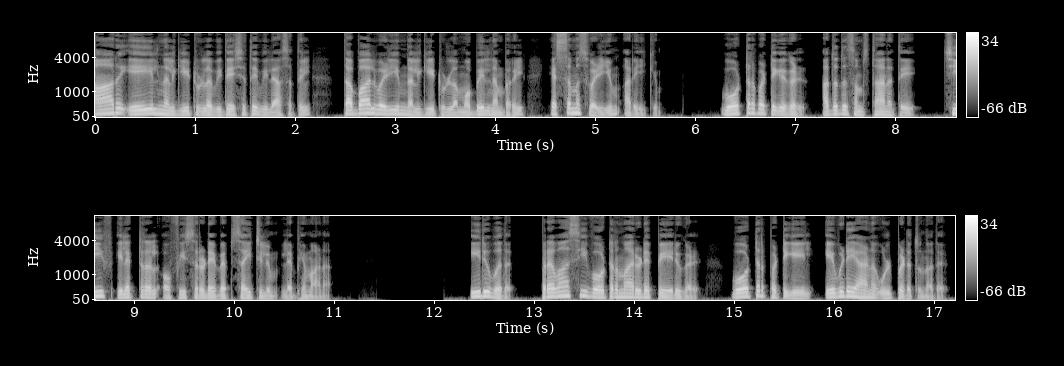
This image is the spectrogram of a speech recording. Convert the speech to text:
ആറ് എയിൽ നൽകിയിട്ടുള്ള വിദേശത്തെ വിലാസത്തിൽ തപാൽ വഴിയും നൽകിയിട്ടുള്ള മൊബൈൽ നമ്പറിൽ എസ് വഴിയും അറിയിക്കും. വോട്ടർ പട്ടികകൾ അതത് സംസ്ഥാനത്തെ ചീഫ് ഇലക്ടറൽ ഓഫീസറുടെ വെബ്സൈറ്റിലും ലഭ്യമാണ്. ഇരുപത്. പ്രവാസി വോട്ടർമാരുടെ പേരുകൾ വോട്ടർ പട്ടികയിൽ എവിടെയാണ് ഉൾപ്പെടുത്തുന്നത്?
